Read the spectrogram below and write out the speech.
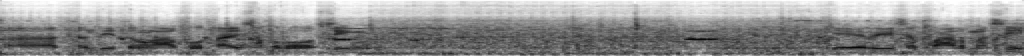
At nandito nga po tayo sa crossing. Carry sa pharmacy.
